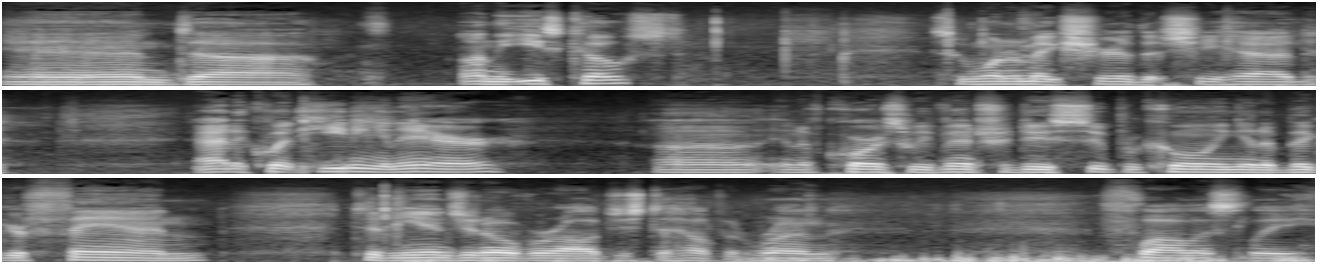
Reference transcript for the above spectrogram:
and uh, on the east coast. So we want to make sure that she had adequate heating and air. Uh, and of course we've introduced supercooling and a bigger fan to the engine overall just to help it run flawlessly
